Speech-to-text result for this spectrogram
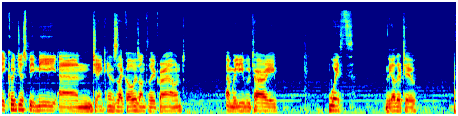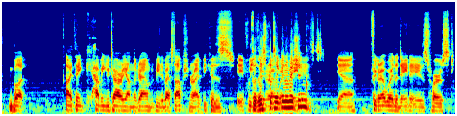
it could just be me and Jenkins that goes onto the ground, and we leave Utari with the other two. But I think having Utari on the ground would be the best option, right? Because if we For this figure out where particular mission? is- yeah, figure out where the data is first,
